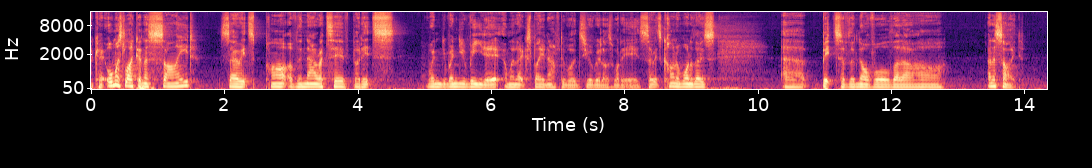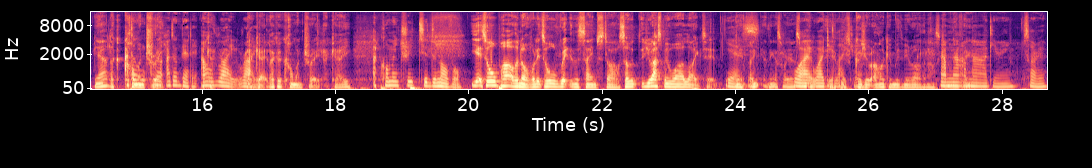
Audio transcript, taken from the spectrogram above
Okay, almost like an aside. So it's part of the narrative, but it's when when you read it and when I explain afterwards, you'll realise what it is. So it's kind of one of those uh, bits of the novel that are an aside. Yeah, like a don't, I commentary. don't, I don't get it. Oh, right, right. Okay, like a commentary. Okay. A commentary to the novel. Yeah, it's all part of the novel. It's all written in the same style. So you asked me why I liked it. Yes. think? I think that's why you asked Why- me. why do you like Because it? Because you're arguing with me rather than asking I'm I not. I'm not arguing. Sorry.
